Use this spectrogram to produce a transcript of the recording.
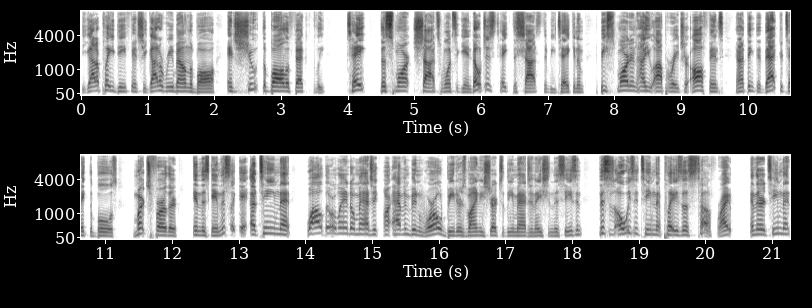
You got to play defense. You got to rebound the ball and shoot the ball effectively. Take the smart shots once again. Don't just take the shots to be taking them. Be smart in how you operate your offense. And I think that that could take the Bulls much further in this game. This is a, a team that, while the Orlando Magic aren't, haven't been world beaters by any stretch of the imagination this season, this is always a team that plays us tough, right? And they're a team that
